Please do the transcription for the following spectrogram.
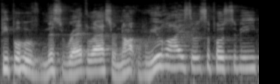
people who've misread less or not realized it was supposed to be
